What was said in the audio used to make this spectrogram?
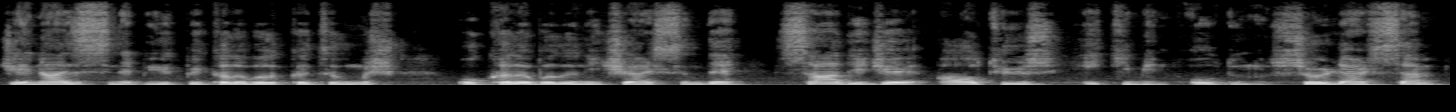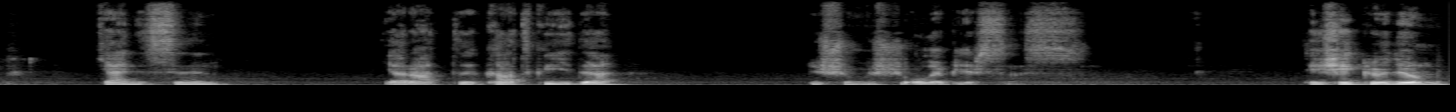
cenazesine büyük bir kalabalık katılmış. O kalabalığın içerisinde sadece 600 hekimin olduğunu söylersem kendisinin yarattığı katkıyı da düşünmüş olabilirsiniz. Teşekkür ediyorum.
